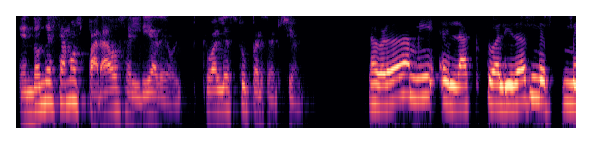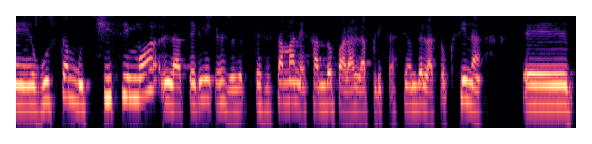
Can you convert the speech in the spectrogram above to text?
en dónde estamos parados el día de hoy? ¿Cuál es tu percepción? La verdad a mí en la actualidad me, gusta muchísimo la técnica que se, está manejando para la aplicación de la toxina. Eh,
